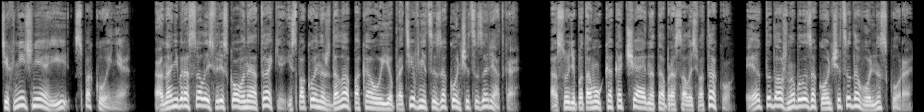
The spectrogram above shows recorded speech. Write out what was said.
техничнее и спокойнее. Она не бросалась в рискованные атаки и спокойно ждала, пока у ее противницы закончится зарядка. А судя по тому, как отчаянно та бросалась в атаку, это должно было закончиться довольно скоро.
